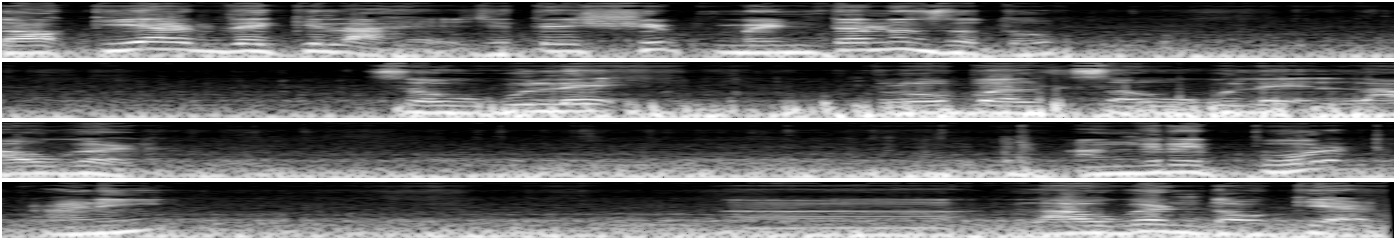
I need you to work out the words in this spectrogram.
डॉकयार्ड देखील आहे जिथे शिप मेंटेनन्स होतो. चौगुले ग्लोबल चौगुले लावगड आंग्रे पोर्ट आणि लावगण डॉकयार्ड.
